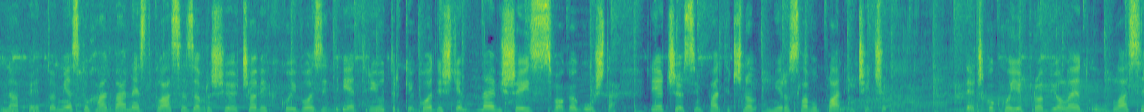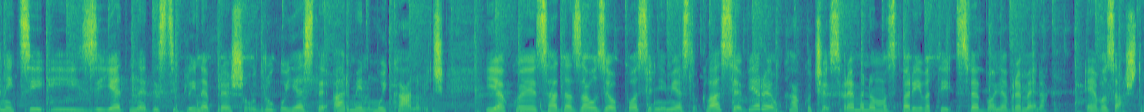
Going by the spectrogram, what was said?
Na petom mjestu H12 klase završio je čovjek koji vozi dvije, tri utrke godišnje, najviše iz svoga gušta. Riječ je o simpatičnom Miroslavu Planinčiću. Dečko koji je probio led u Vlasenici i iz jedne discipline prešao u drugu jeste Armin Mujkanović. Iako je sada zauzeo posljednje mjesto klase, vjerujem kako će s vremenom ostvarivati sve bolja vremena. Evo zašto.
